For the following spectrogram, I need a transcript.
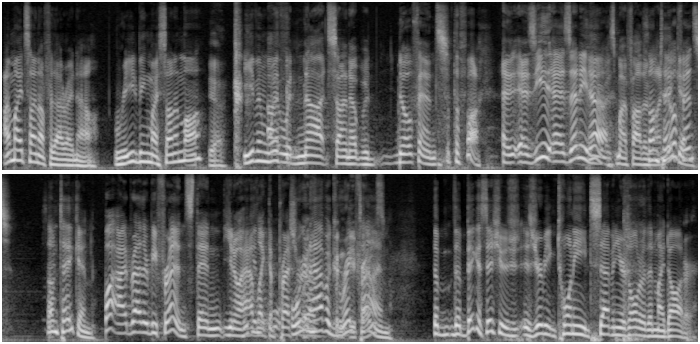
I might sign up for that right now. Reed being my son-in-law, yeah. even with I would not sign up with. No offense, what the fuck? as e- as any of Yeah. you as my father-in-law. Some No taken. offense. Some taken. Well, I'd rather be friends than you know We have can- like the pressure. We're gonna of- have a Couldn't be great friends? time. the The biggest issue is, is you're being 27 years older than my daughter.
